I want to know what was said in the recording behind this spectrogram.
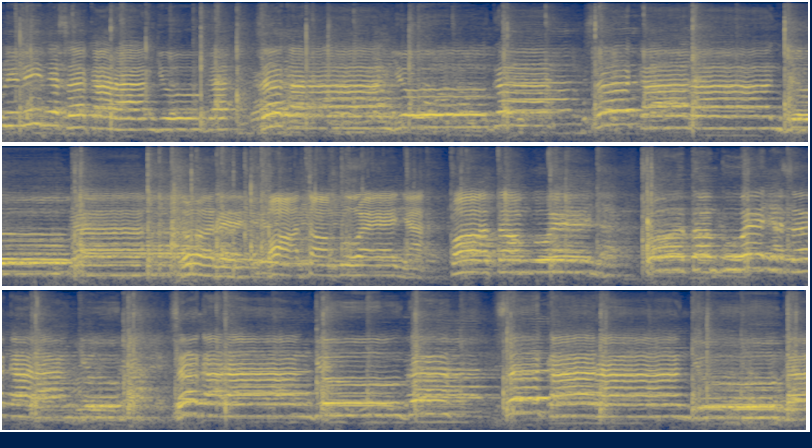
lilinnya sekarang juga, sekarang juga, sekarang juga. Ore, potong kuenya, potong kuenya, potong kuenya sekarang juga, sekarang juga, sekarang juga.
